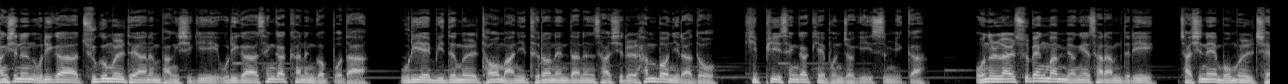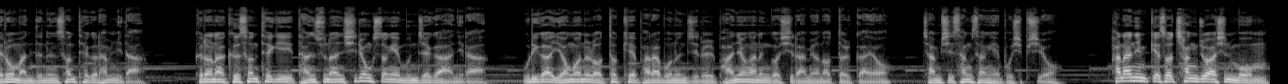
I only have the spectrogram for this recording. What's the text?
당신은 우리가 죽음을 대하는 방식이 우리가 생각하는 것보다 우리의 믿음을 더 많이 드러낸다는 사실을 한 번이라도 깊이 생각해 본 적이 있습니까? 오늘날 수백만 명의 사람들이 자신의 몸을 죄로 만드는 선택을 합니다. 그러나 그 선택이 단순한 실용성의 문제가 아니라 우리가 영혼을 어떻게 바라보는지를 반영하는 것이라면 어떨까요? 잠시 상상해 보십시오. 하나님께서 창조하신 몸,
